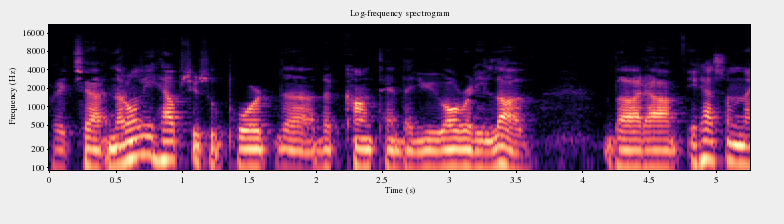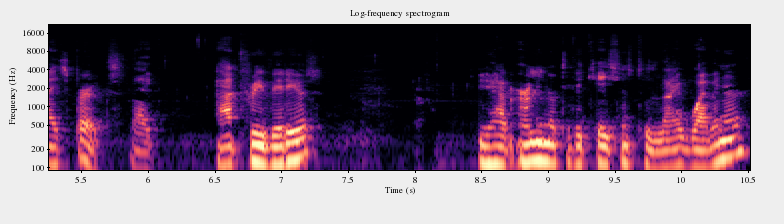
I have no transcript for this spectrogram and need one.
which uh, not only helps you support the, the content that you already love, but uh, it has some nice perks like ad-free videos. You have early notifications to live webinar.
